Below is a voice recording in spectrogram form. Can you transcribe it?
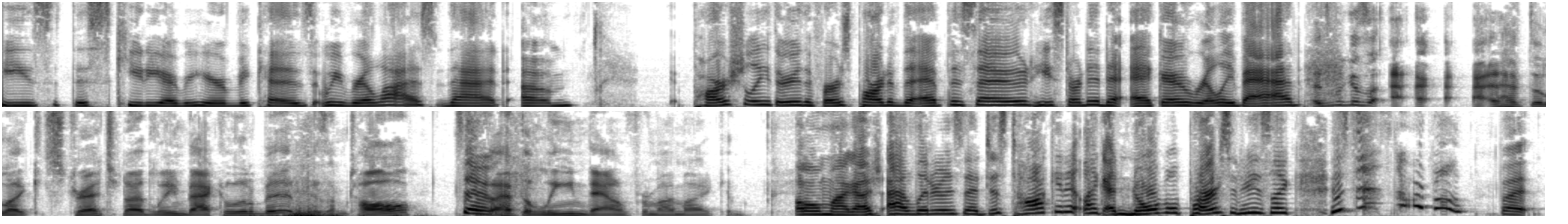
tease this cutie over here because we realized that um, partially through the first part of the episode, he started to echo really bad. It's because I, I, I'd have to like stretch and I'd lean back a little bit because I'm tall. So- I have to lean down for my mic. And Oh my gosh, I literally said, just talking it like a normal person. He's like, this is normal. But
